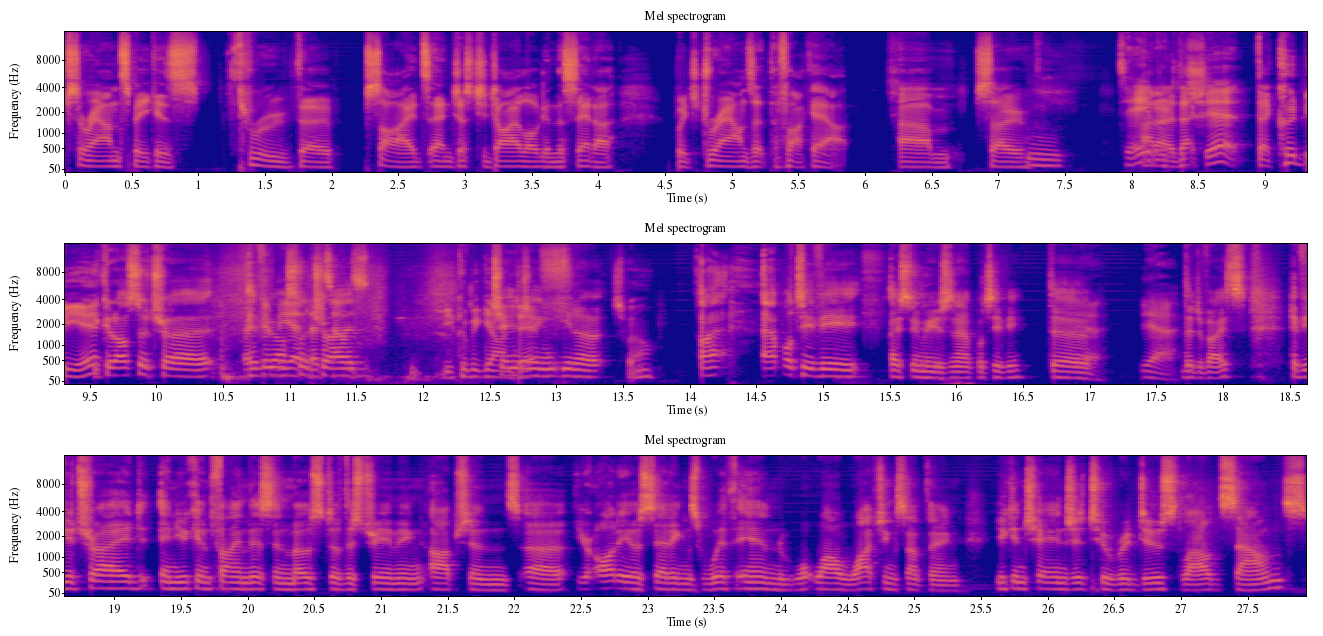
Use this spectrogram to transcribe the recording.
surround speakers through the sides and just your dialogue in the center, which drowns it the fuck out. Um, so Hmm. Dave, I know, what the that- shit. that could be it. You could also try. Have you also tried sounds- You could be going changing? deaf You know, as well. uh, Apple TV. I assume you're using Apple TV. The Yeah, yeah. the device. Have you tried, and you can find this in most of the streaming options, uh, your audio settings within w- while watching something, you can change it to reduce loud sounds.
